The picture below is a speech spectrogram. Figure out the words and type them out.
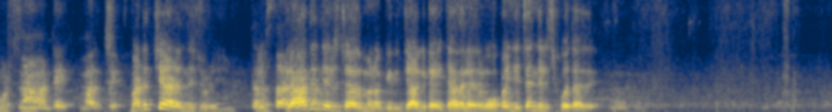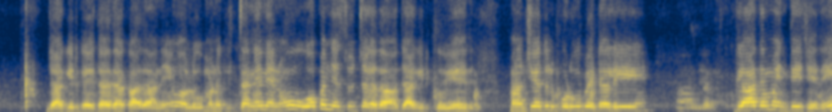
ముడిచినామంటే మర్చి. మడచి ఆడింది చూడు. తెలుస్తా క్లాత్ తెలుస్తుంది మనకి ఇది జాకెట్ అవుతుందా లేదా. ఓపెన్ చేస్తే తెలిసిపోతుంది. జాకెట్కి అవుతుందా కాదా అని వాళ్ళు మనకి ఇచ్చానే నేను ఓపెన్ చేసి చూచా కదా జాకెట్కి. ఏది? మన చేతులు పొడుగు పెట్టాలి. క్లాత్ ఏమో ఇంత ఇచ్చేది.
